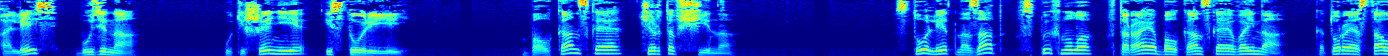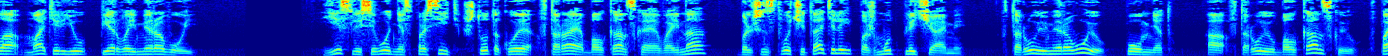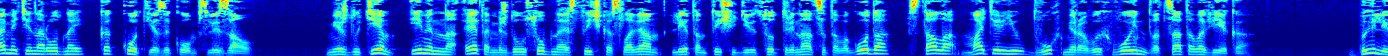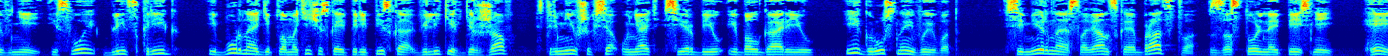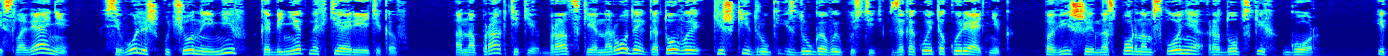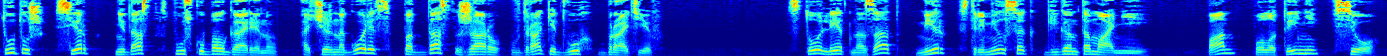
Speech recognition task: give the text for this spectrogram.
Олесь Бузина. Утешение историей. Балканская чертовщина. Сто лет назад вспыхнула Вторая Балканская война, которая стала матерью Первой мировой. Если сегодня спросить, что такое Вторая Балканская война, большинство читателей пожмут плечами. Вторую мировую помнят, а Вторую Балканскую в памяти народной как кот языком слезал. Между тем, именно эта междоусобная стычка славян летом 1913 года стала матерью двух мировых войн XX века. Были в ней и свой блицкриг, и бурная дипломатическая переписка великих держав, стремившихся унять Сербию и Болгарию, и грустный вывод. Всемирное славянское братство с застольной песней «Эй, славяне!» всего лишь ученый миф кабинетных теоретиков. А на практике братские народы готовы кишки друг из друга выпустить за какой-то курятник, повисший на спорном склоне Родопских гор. И тут уж серб не даст спуску болгарину, а черногорец поддаст жару в драке двух братьев. Сто лет назад мир стремился к гигантомании. Пан по латыни «все»,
